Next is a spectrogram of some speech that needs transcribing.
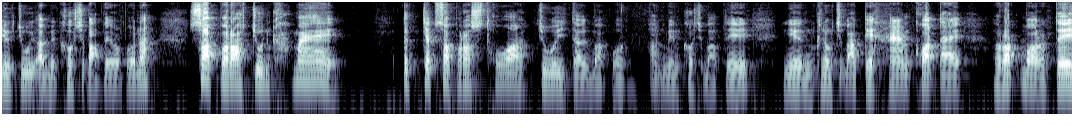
យើងជួយអត់មានខុសច្បាប់ទេបងប្អូនណាសពរស់ជួនខ្មែរ ទឹកចិត្តសពរស់ធัวជួយទៅបងប្អូនអត់មានខុសច្បាប់ទេយើងក្នុងច្បាប់គេហាមឃាត់តែរដ្ឋបរទេស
